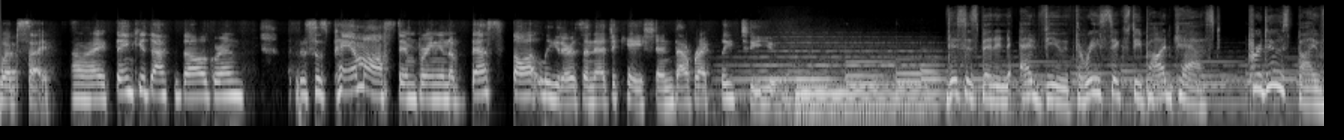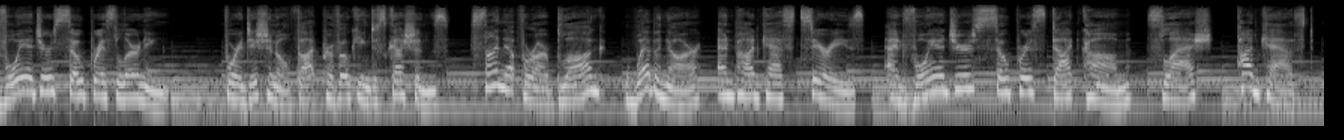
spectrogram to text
website. All right, thank you, Dr. Dahlgren. This is Pam Austin bringing the best thought leaders in education directly to you. This has been an EdView 360 podcast produced by Voyager Sopris Learning. For additional thought provoking discussions, sign up for our blog, webinar, and podcast series at voyagersopris.com slash podcast.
